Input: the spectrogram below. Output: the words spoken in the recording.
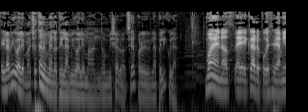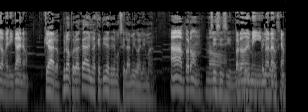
El amigo alemán. Yo también me anoté el amigo alemán, don Villalba. ¿Será por la película? Bueno, eh, claro, porque es el amigo americano. Claro, no, pero acá en Argentina tenemos el amigo alemán. Ah, perdón, no, sí, sí, sí. perdón de mi ignorancia.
